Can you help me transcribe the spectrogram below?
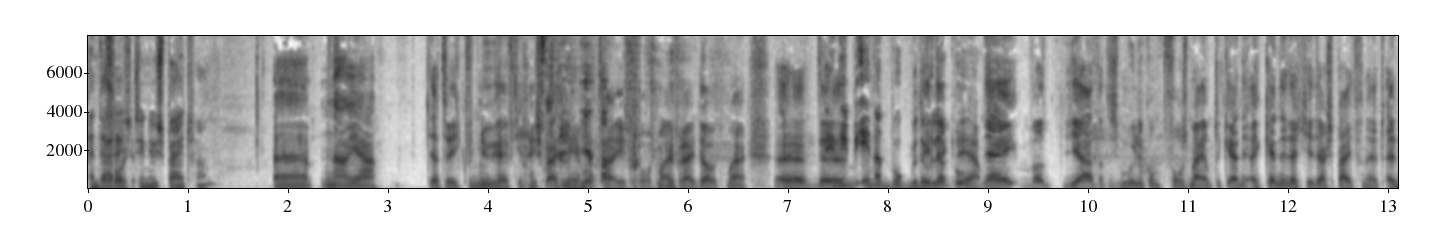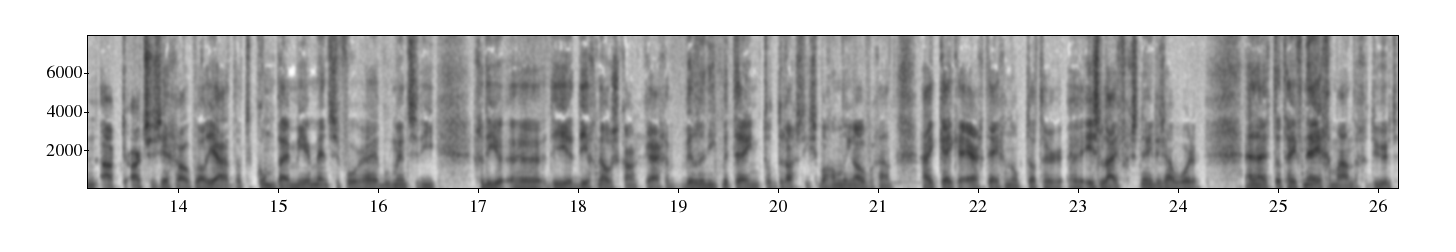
En daar heeft u nu spijt van? Uh, nou ja... Dat, ik, nu heeft hij geen spijt meer, want ja. hij is volgens mij vrij dood. Maar, uh, de, in, die, in dat boek bedoel in dat ik? Boek, ja. Nee, want, ja, dat is moeilijk om volgens mij om te kennen, erkennen dat je daar spijt van hebt. En artsen zeggen ook wel, ja, dat komt bij meer mensen voor. Hè. Mensen die, die, uh, die diagnose kanker krijgen, willen niet meteen tot drastische behandeling overgaan. Hij keek er erg tegenop dat er uh, is lijf gesneden zou worden. En hij, dat heeft negen maanden geduurd.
